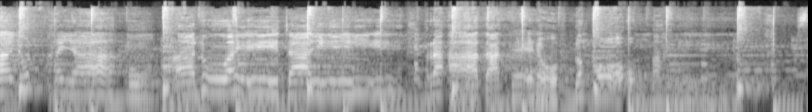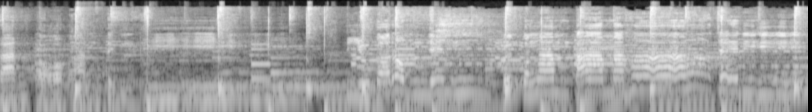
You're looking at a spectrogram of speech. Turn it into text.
อายุทยามุ่งมาด้วยใจ พระอาจารย์แก้วหลวงพ่อองค์ใหม่สานต่องานเต็มที่ อยู่ก็ร่มเย็น เบิ่งก็งามตามมหาเจดีย์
